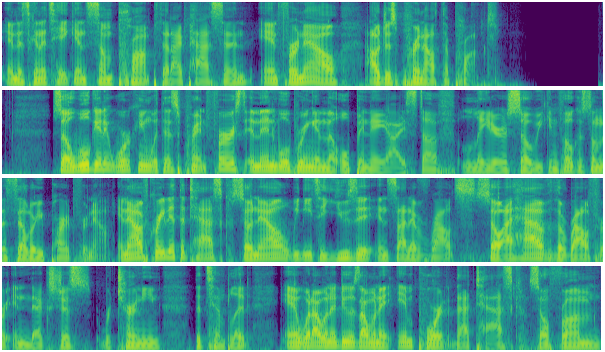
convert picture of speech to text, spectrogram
and it's going to take in some prompt that I pass in. And for now, I'll just print out the prompt. So we'll get it working with this print first, and then we'll bring in the OpenAI stuff later so we can focus on the celery part for now. And now I've created the task, so now we need to use it inside of routes. So I have the route for index just returning the template. And what I want to do is I want to import that task. So from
